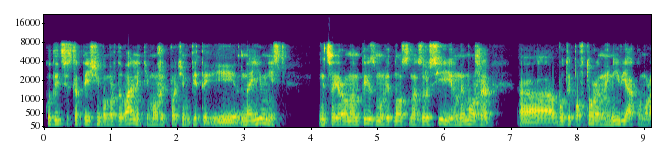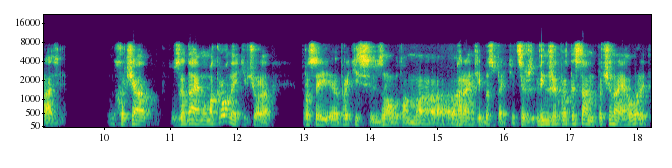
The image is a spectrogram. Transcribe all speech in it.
куди ці стратегічні бомбардувальники можуть потім піти. І наївність цей романтизм у відносинах з Росією не може е, бути повторений ні в якому разі. Хоча згадаємо Макрона, який вчора про цей про якісь знову там е, гарантії безпеки, це ж він же про те саме починає говорити.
